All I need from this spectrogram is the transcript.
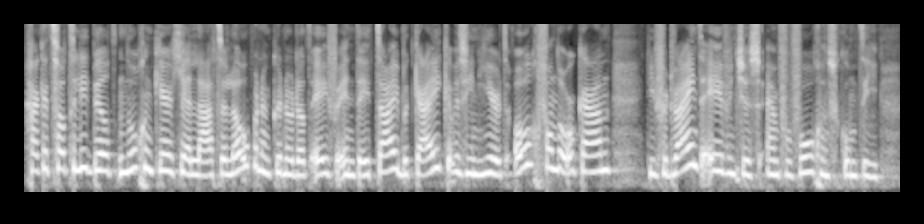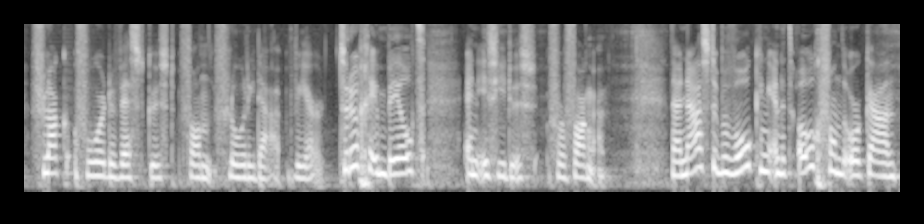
Ga ik het satellietbeeld nog een keertje laten lopen, dan kunnen we dat even in detail bekijken. We zien hier het oog van de orkaan, die verdwijnt eventjes en vervolgens komt hij vlak voor de westkust van Florida weer terug in beeld en is hij dus vervangen. Nou, naast de bewolking en het oog van de orkaan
